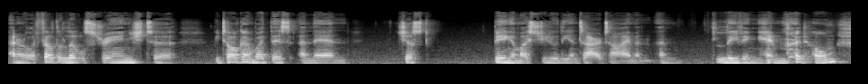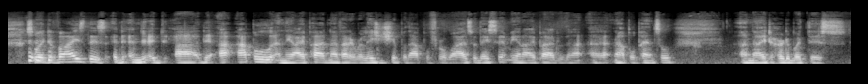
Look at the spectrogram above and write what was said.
I don't know. It felt a little strange to be talking about this and then just being in my studio the entire time and, and leaving him at home. So I devised this, and, and uh, the uh, Apple and the iPad, and I've had a relationship with Apple for a while. So they sent me an iPad with an, uh, an Apple Pencil, and I'd heard about this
